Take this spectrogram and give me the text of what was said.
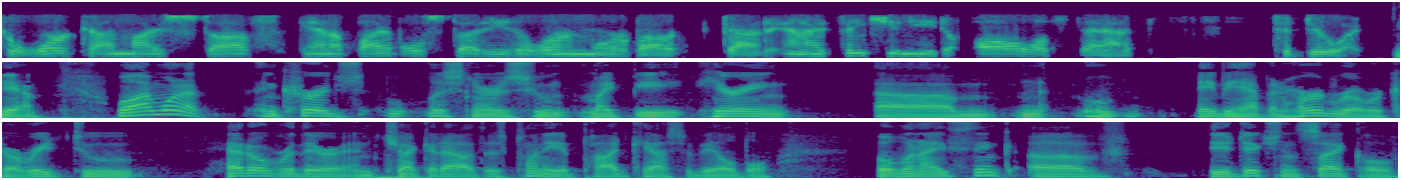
to work on my stuff and a Bible study to learn more about God. And I think you need all of that to do it. Yeah. Well, I want to encourage listeners who might be hearing, um, who maybe haven't heard Real Recovery, to head over there and check it out. There's plenty of podcasts available. But when I think of the addiction cycle,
